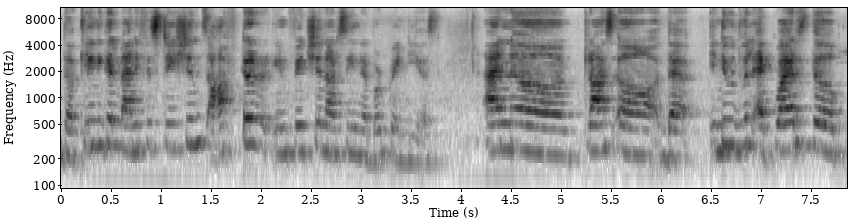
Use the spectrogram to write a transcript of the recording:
the clinical manifestations after infection are seen about 20 years and uh, trans, uh, the individual acquires the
